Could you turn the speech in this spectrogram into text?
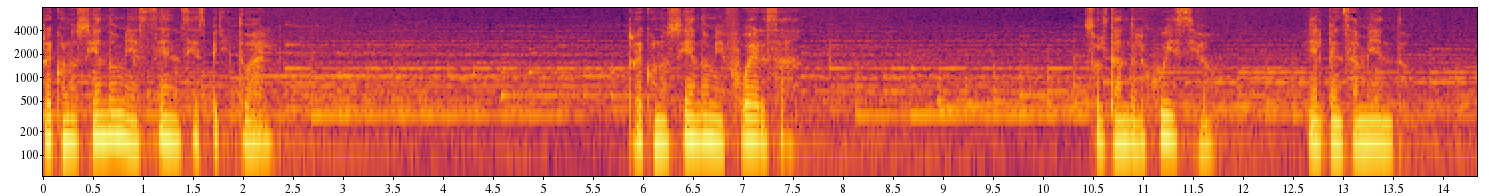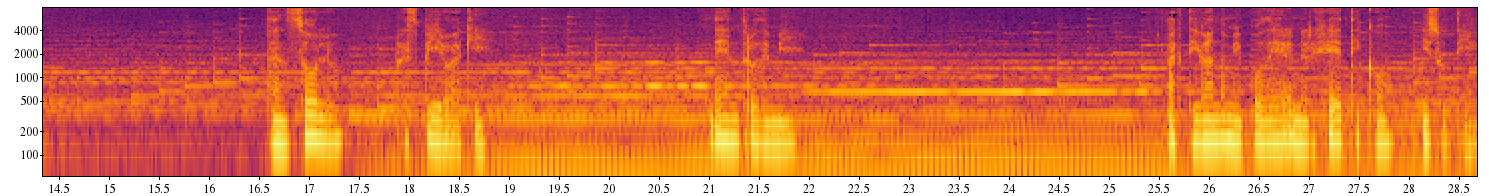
reconociendo mi esencia espiritual, reconociendo mi fuerza soltando el juicio y el pensamiento. Tan solo respiro aquí, dentro de mí, activando mi poder energético y sutil.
